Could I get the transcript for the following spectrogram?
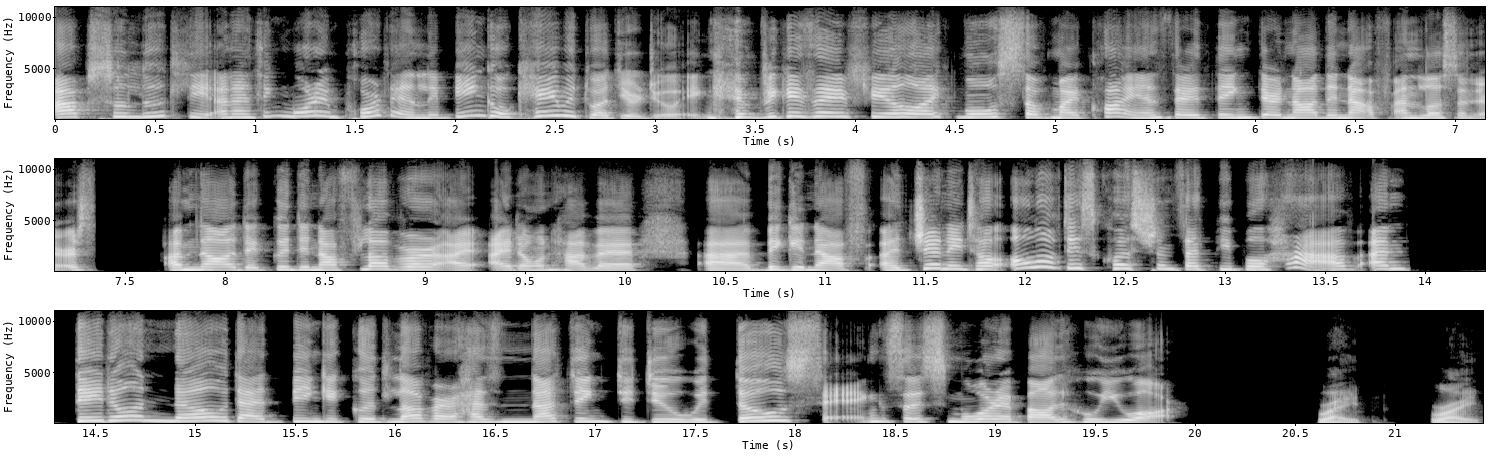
Absolutely. And I think more importantly, being okay with what you're doing, because I feel like most of my clients, they think they're not enough. And listeners, I'm not a good enough lover. I, I don't have a, a big enough a genital. All of these questions that people have. And they don't know that being a good lover has nothing to do with those things. So it's more about who you are. Right, right.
